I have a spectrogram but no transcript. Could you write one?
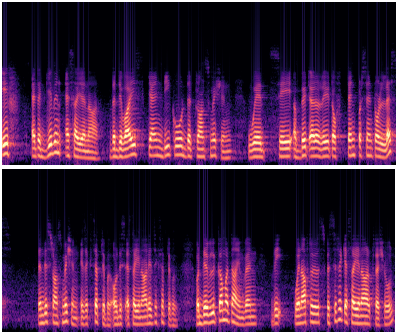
if at a given SINR, the device can decode the transmission with say a bit error rate of 10 percent or less, then this transmission is acceptable or this SINR is acceptable. But there will come a time when the when after a specific SINR threshold,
